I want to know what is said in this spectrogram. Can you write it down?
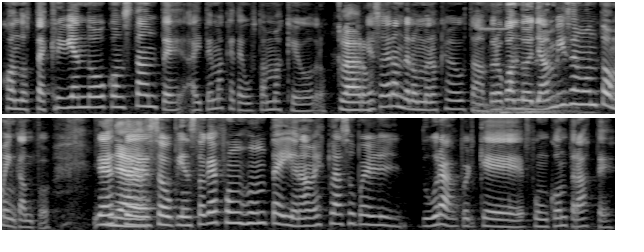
cuando está escribiendo constante, hay temas que te gustan más que otros. Claro. Esos eran de los menos que me gustaban. Pero cuando Jambi se montó, me encantó. Este, Ya. so, pienso que fue un junte y una mezcla súper dura, porque fue un contraste.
